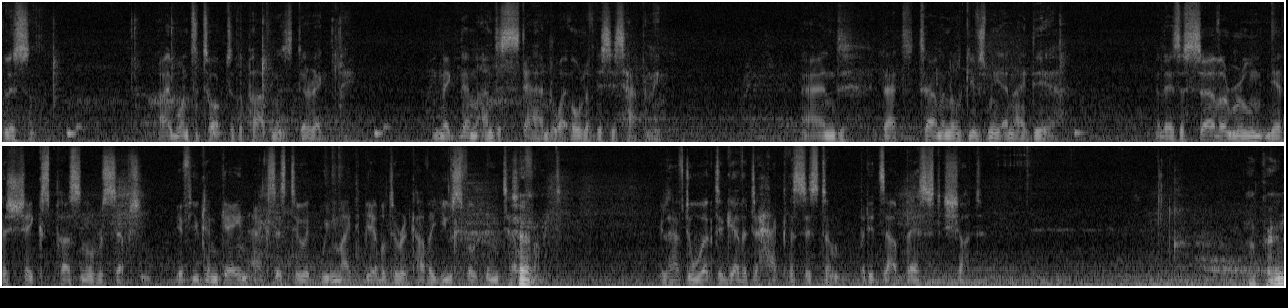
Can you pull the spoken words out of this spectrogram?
Listen, I want to talk to the partners directly. Make them understand why all of this is happening. And that terminal gives me an idea. There's a server room near the Sheikh's personal reception. If you can gain access to it, we might be able to recover useful intel Sure. from it. We'll have to work together to hack the system, but it's our best shot. Oké.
